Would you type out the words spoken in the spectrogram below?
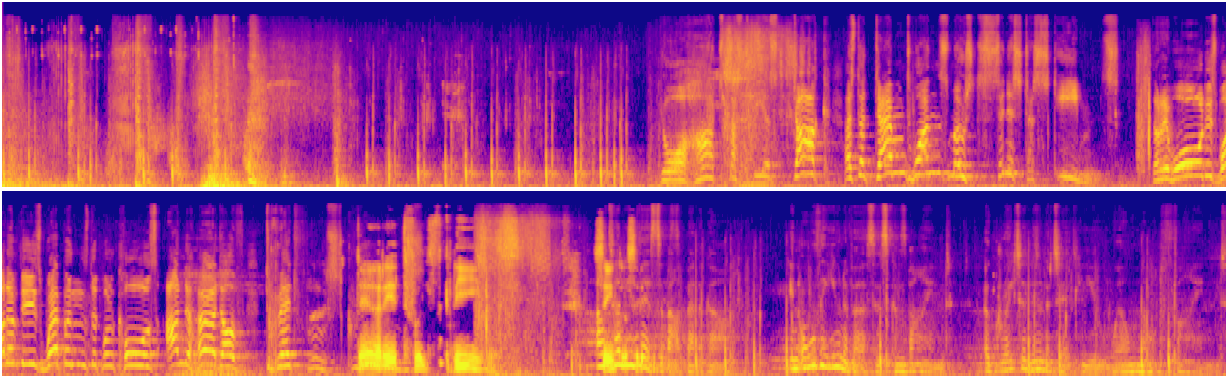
Your heart must be as dark as the damned one's most sinister schemes. The reward is one of these weapons that will cause unheard of dreadful screams. Dreadful screams. I'll tell you this about Belagar. In all the universes combined, a greater lunatic you will not find.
